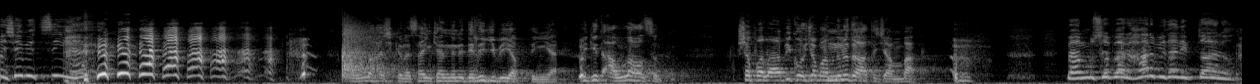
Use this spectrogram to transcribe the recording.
Tamam 115 neşe bitsin ya. Allah aşkına sen kendini deli gibi yaptın ya. Bir git Allah olsun. Şapalığa bir koyacağım alnını dağıtacağım bak. Ben bu sefer harbiden iptal oldum.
